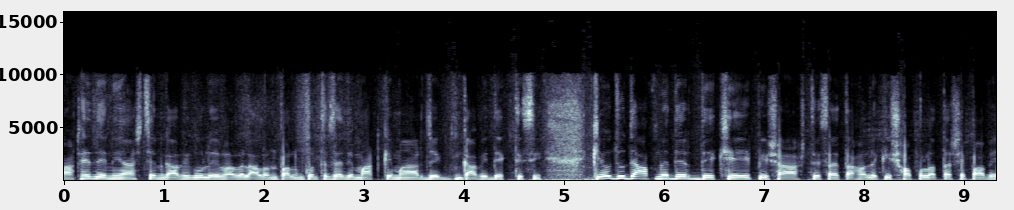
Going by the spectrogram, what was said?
মাঠে যে নিয়ে আসছেন গাভীগুলো এভাবে লালন পালন করতে করতেছে যে মাঠকে মার যে গাভী দেখতেছি কেউ যদি আপনাদের দেখে এই পেশা আসতে চায় তাহলে কি সফলতা সে পাবে?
